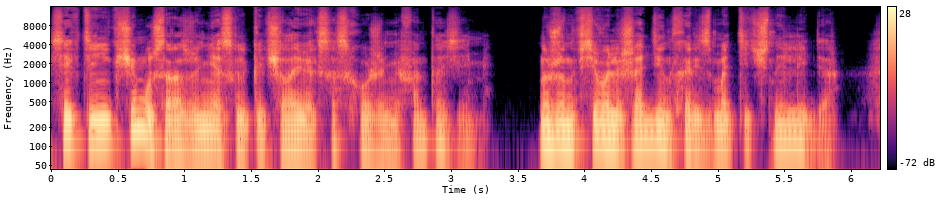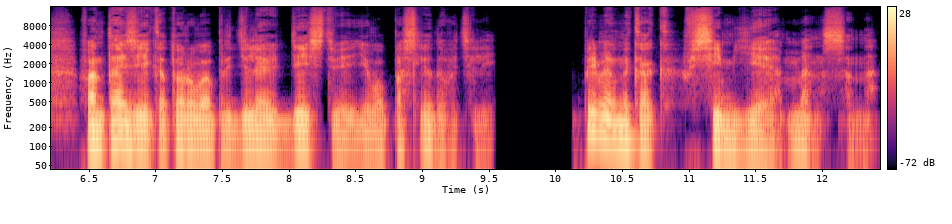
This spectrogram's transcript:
Секте ни к чему сразу несколько человек со схожими фантазиями. Нужен всего лишь один харизматичный лидер, фантазии которого определяют действия его последователей. Примерно как в семье Мэнсона.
